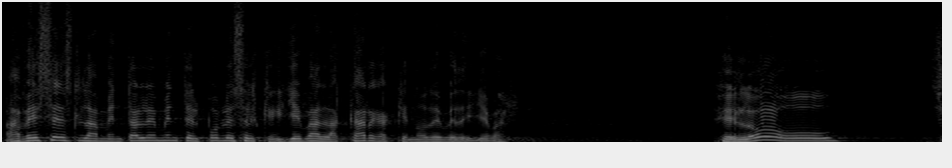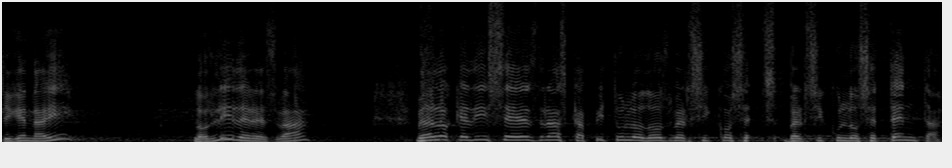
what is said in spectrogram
a veces lamentablemente el pueblo es el que lleva la carga que no debe de llevar. Hello, ¿siguen ahí? Los líderes, ¿va? Vean lo que dice Esdras capítulo 2 versículo, versículo 70.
